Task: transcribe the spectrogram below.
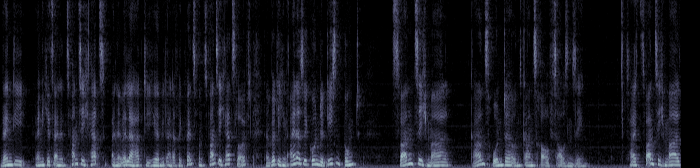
wenn, die, wenn ich jetzt eine 20 Hertz, eine Welle hat, die hier mit einer Frequenz von 20 Hertz läuft, dann würde ich in einer Sekunde diesen Punkt 20 Mal ganz runter und ganz rauf sausen sehen. Das heißt, 20 Mal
